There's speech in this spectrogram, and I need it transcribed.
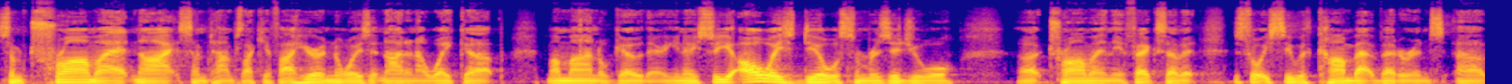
some trauma at night sometimes. Like if I hear a noise at night and I wake up, my mind will go there. You know, so you always deal with some residual uh, trauma and the effects of it. This is what we see with combat veterans, uh,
